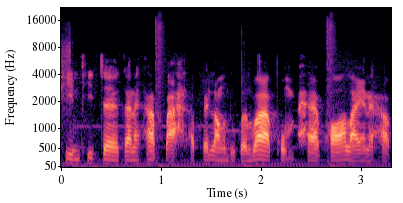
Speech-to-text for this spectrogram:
ทีมที่เจอกันนะครับอะเราไปลองดูกันว่าผมแพ้เพราะอะไรนะครับ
